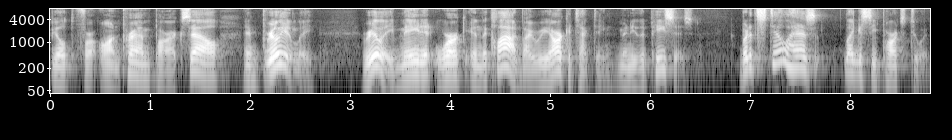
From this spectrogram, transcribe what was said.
built for on-prem, ParAccel, and brilliantly really made it work in the cloud by re-architecting many of the pieces. But it still has legacy parts to it.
